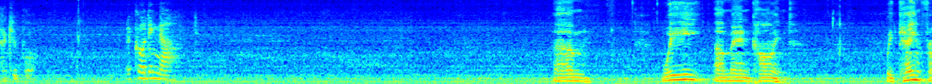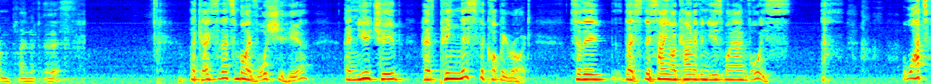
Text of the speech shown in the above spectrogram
Thank you, Paul. Recording now. Um, we are mankind. We came from planet Earth. Okay, so that's my voice you hear. And YouTube have pinged this for copyright. So they, they, they're saying I can't even use my own voice. what?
